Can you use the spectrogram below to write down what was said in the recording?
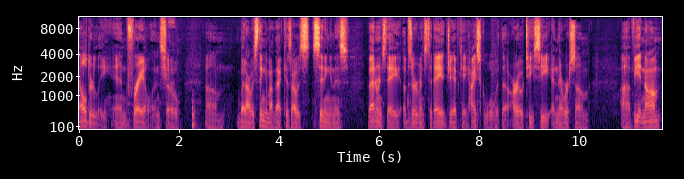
elderly and frail. And so, um, but I was thinking about that because I was sitting in this Veterans Day observance today at JFK High School with the ROTC, and there were some uh, Vietnam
